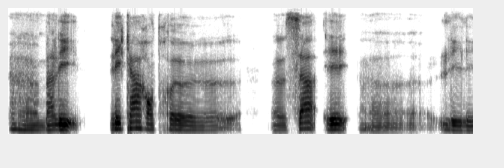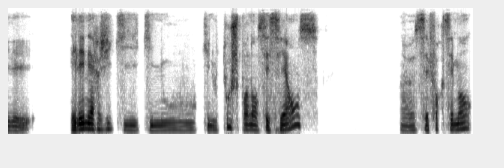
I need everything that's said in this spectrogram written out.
ben les l'écart entre euh, euh, ça et euh, les, et l'énergie qui, qui, nous, qui nous touche pendant ces séances, c'est forcément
